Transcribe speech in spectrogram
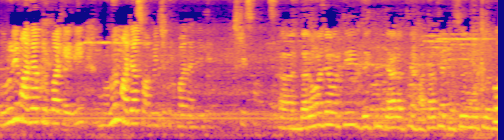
गुरुनी माझ्या कृपा केली म्हणून माझ्या स्वामींची कृपा झालेली दरवाजावरती देखील त्या रात्री हाताचे ठसे उमटले हो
